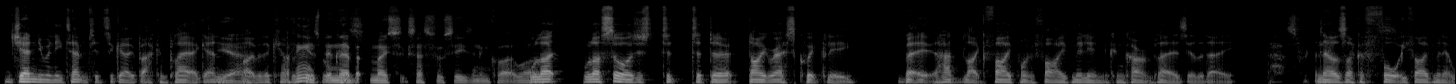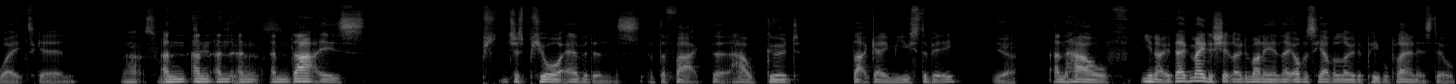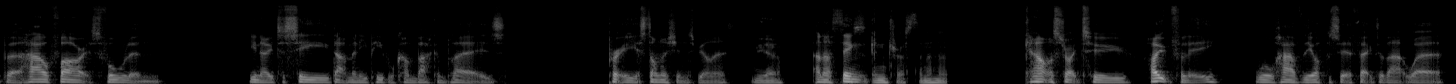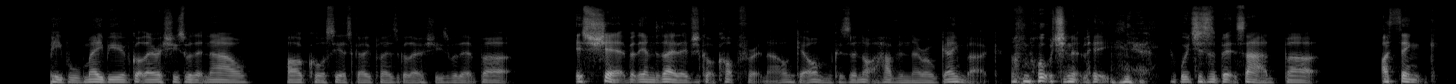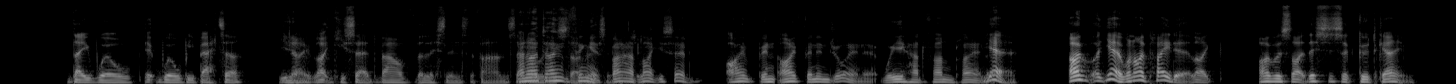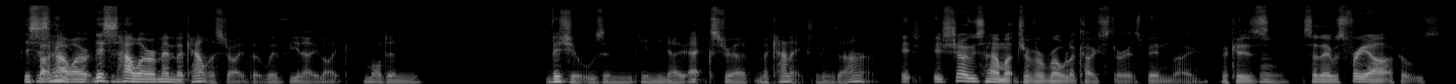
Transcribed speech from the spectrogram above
genuinely tempted to go back and play it again. Yeah. like with a I couple think of it's been their most successful season in quite a while. well, I well I saw just to to digress quickly, but it had like 5.5 million concurrent players the other day, That's ridiculous. and there was like a 45 minute wait to get in, That's and and and and and that is p- just pure evidence of the fact that how good that game used to be, yeah, and how f- you know they've made a shitload of money, and they obviously have a load of people playing it still, but how far it's fallen, you know, to see that many people come back and play it is pretty astonishing to be honest. yeah. And I It's think interesting, isn't it? Counter Strike 2 hopefully will have the opposite effect of that, where people maybe have got their issues with it now. Hardcore CSGO players have got their issues with it, but it's shit. But at the end of the day, they've just got to cop for it now and get on because they're not having their old game back, unfortunately, yeah, which is a bit sad. But I think they will, it will be better. You Yeah. know, like you said, Valve are listening to the fans. and I don't think it's bad. Like you said, I've been I've been enjoying it. We had fun playing it. Yeah, I yeah. When I played it, like I was like, this is a good game. This But is I how I this is how I remember Counter Strike, but with you know like modern visuals and, and you know extra mechanics and things like that. It it shows how much of a roller coaster it's been though, because Mm. so there was three articles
